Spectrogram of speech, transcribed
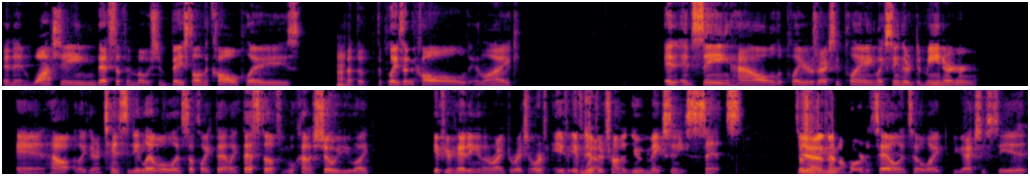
and then watching that stuff in motion based on the call plays, mm-hmm. not the the plays that are called, and like and and seeing how the players are actually playing, like seeing their demeanor and how like their intensity level and stuff like that. Like that stuff will kind of show you like if you're heading in the right direction or if, if, if yeah. what they're trying to do makes any sense. So it's yeah, kind of hard to tell until like you actually see it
